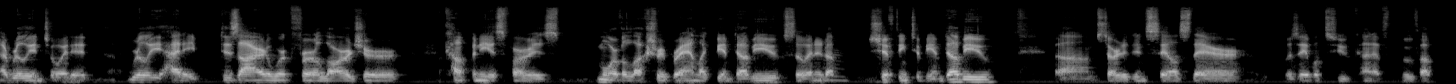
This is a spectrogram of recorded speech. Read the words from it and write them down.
I really enjoyed it. really had a desire to work for a larger company as far as more of a luxury brand like BMW. So ended up mm. shifting to BMW. Um, started in sales there. Was able to kind of move up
